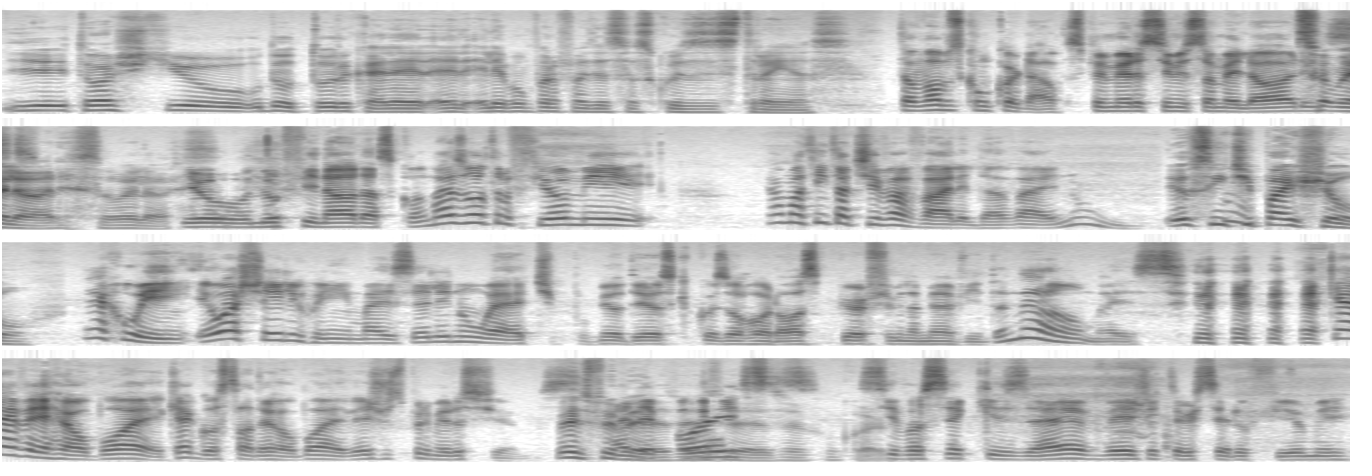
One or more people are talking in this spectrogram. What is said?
E então eu acho que o, o Doutor, cara, ele, ele é bom pra fazer essas coisas estranhas. Então vamos concordar. Os primeiros filmes são melhores. São melhores, são melhores. E o, no final das contas. Mas o outro filme é uma tentativa válida, vai. Não. Eu senti paixão. É ruim. Eu achei ele ruim, mas ele não é tipo, meu Deus, que coisa horrorosa, pior filme da minha vida. Não, mas. quer ver Hellboy? Quer gostar do Hellboy? Veja os primeiros filmes. Veja os primeiros, Aí depois, se você quiser, veja o terceiro filme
